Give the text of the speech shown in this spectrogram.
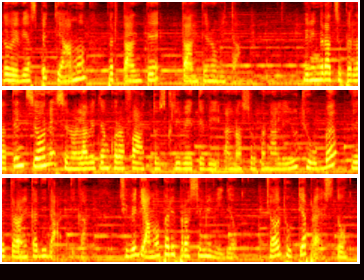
dove vi aspettiamo per tante tante novità vi ringrazio per l'attenzione, se non l'avete ancora fatto iscrivetevi al nostro canale YouTube Elettronica Didattica. Ci vediamo per i prossimi video. Ciao a tutti, a presto!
